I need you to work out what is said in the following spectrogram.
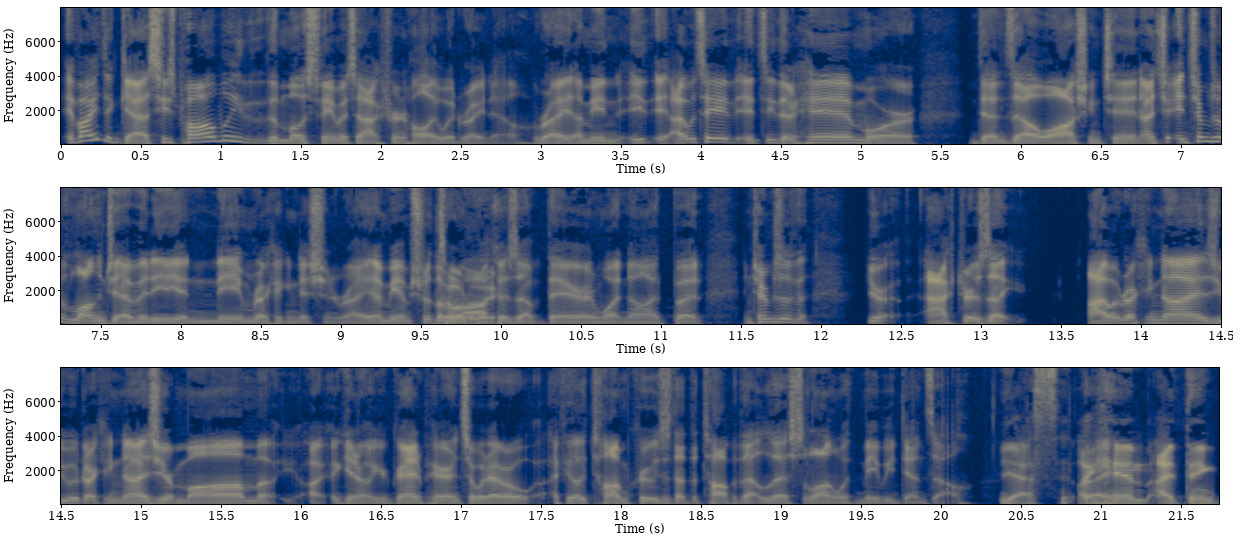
if I had to guess, he's probably the most famous actor in Hollywood right now, right? I mean, it, I would say it's either him or Denzel Washington in in terms of longevity and name recognition, right? I mean, I'm sure The Totally. Rock is up there and whatnot, but in terms of your actors that I would recognize, you would recognize your mom, uh, you know, your grandparents or whatever. I feel like Tom Cruise is at the top of that list, along with maybe Denzel. Yes. Like Right. him, I think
